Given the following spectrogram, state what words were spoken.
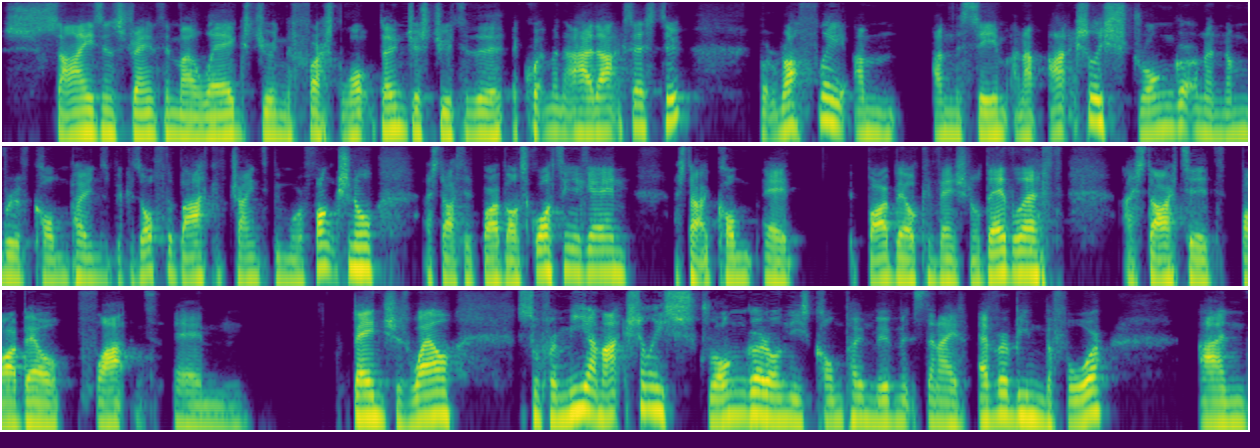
size and strength in my legs during the first lockdown just due to the equipment I had access to. But roughly I'm I'm the same and I'm actually stronger on a number of compounds because off the back of trying to be more functional, I started barbell squatting again. I started com- uh, barbell conventional deadlift I started barbell flat um, bench as well. So for me, I'm actually stronger on these compound movements than I've ever been before. And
